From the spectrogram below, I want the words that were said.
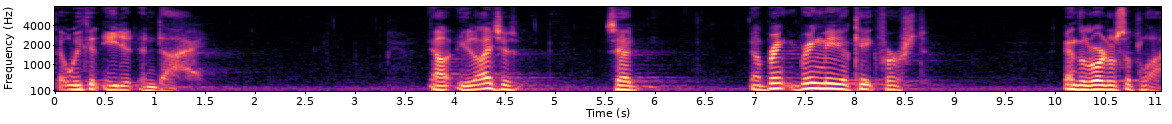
that we can eat it and die. Now, Elijah said, Now bring, bring me a cake first, and the Lord will supply.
